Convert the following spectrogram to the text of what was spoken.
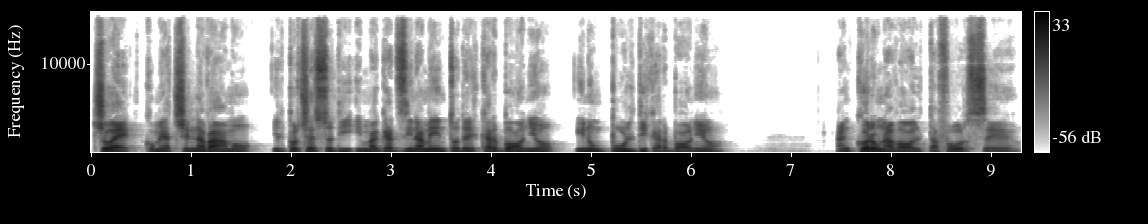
cioè, come accennavamo, il processo di immagazzinamento del carbonio in un pool di carbonio. Ancora una volta, forse,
